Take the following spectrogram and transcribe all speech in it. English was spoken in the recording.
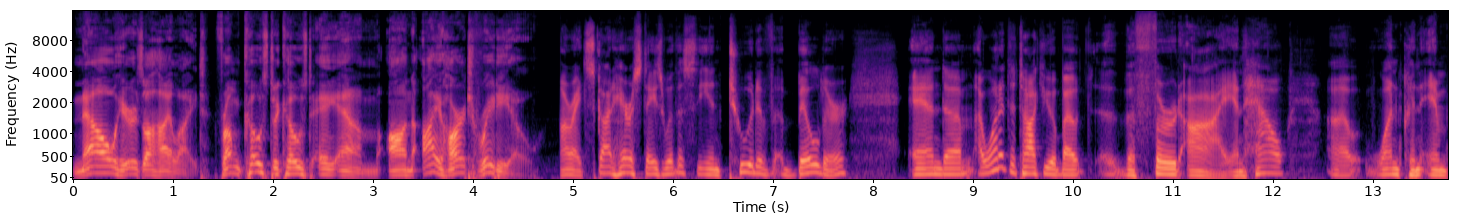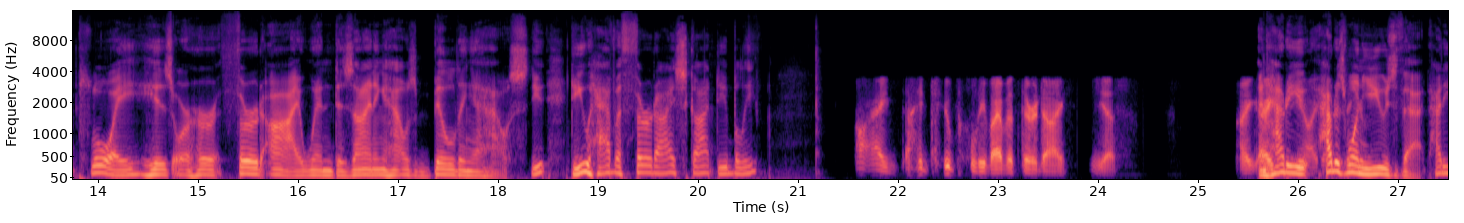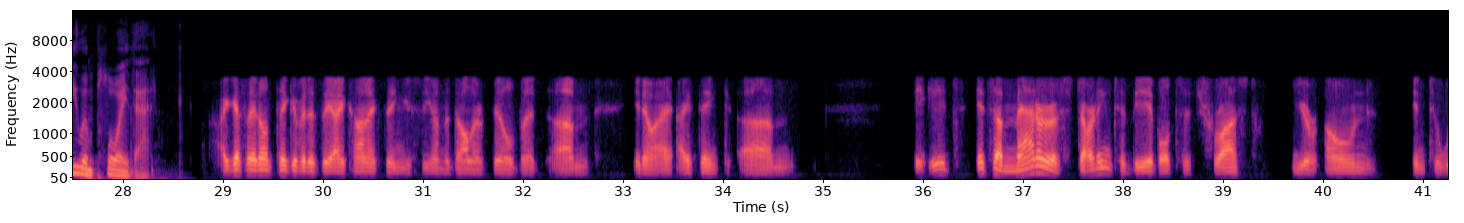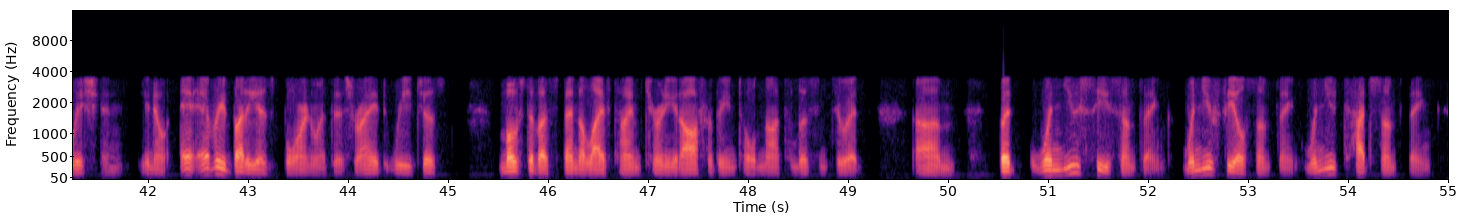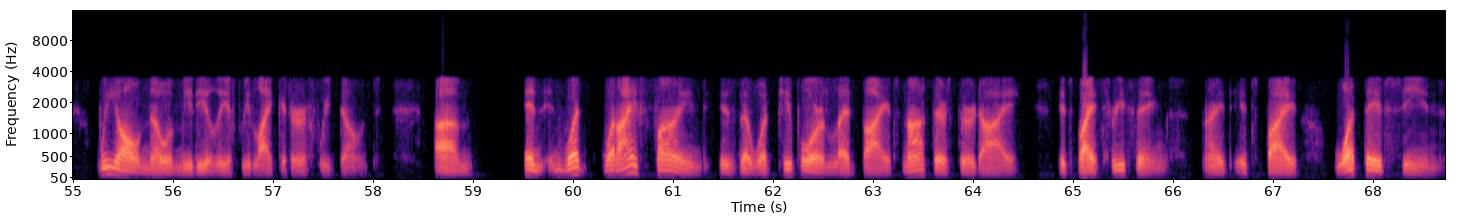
Now, here's a highlight from Coast to Coast AM on iHeartRadio. All right, Scott Harris stays with us, the intuitive builder. And um, I wanted to talk to you about uh, the third eye and how uh, one can employ his or her third eye when designing a house, building a house. Do you, do you have a third eye, Scott? Do you believe? I I do believe I have a third eye. Yes. I, and I, how do you, you know, how does one use that? How do you employ that? I guess I don't think of it as the iconic thing you see on the dollar bill, but um, you know, I, I think um, it's it's a matter of starting to be able to trust your own intuition. You know, everybody is born with this, right? We just most of us spend a lifetime turning it off or being told not to listen to it. Um, but when you see something, when you feel something, when you touch something, we all know immediately if we like it or if we don't. Um, and, and what what I find is that what people are led by, it's not their third eye. It's by three things, right? It's by what they've seen,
